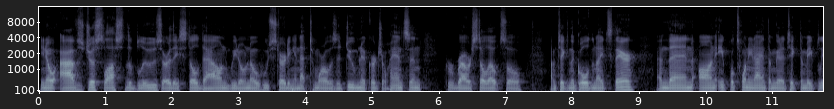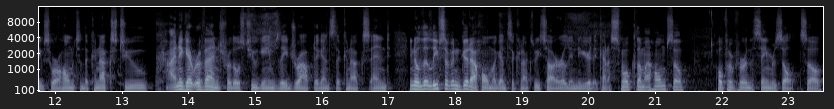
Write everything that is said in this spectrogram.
you know, Avs just lost to the Blues. Are they still down? We don't know who's starting in net tomorrow. Is it Dubnyk or Johansson? Grubauer's still out, so I'm taking the Golden Knights there. And then on April 29th, I'm going to take the Maple Leafs who are home to the Canucks to kind of get revenge for those two games they dropped against the Canucks. And, you know, the Leafs have been good at home against the Canucks. We saw early in the year they kind of smoked them at home, so hopefully for the same result. So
